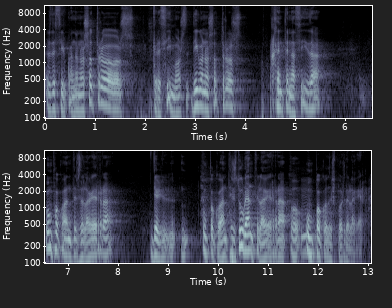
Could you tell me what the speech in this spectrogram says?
es decir, cuando nosotros crecimos, digo nosotros, gente nacida un poco antes de la guerra, un poco antes, durante la guerra o mm. un poco después de la guerra.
